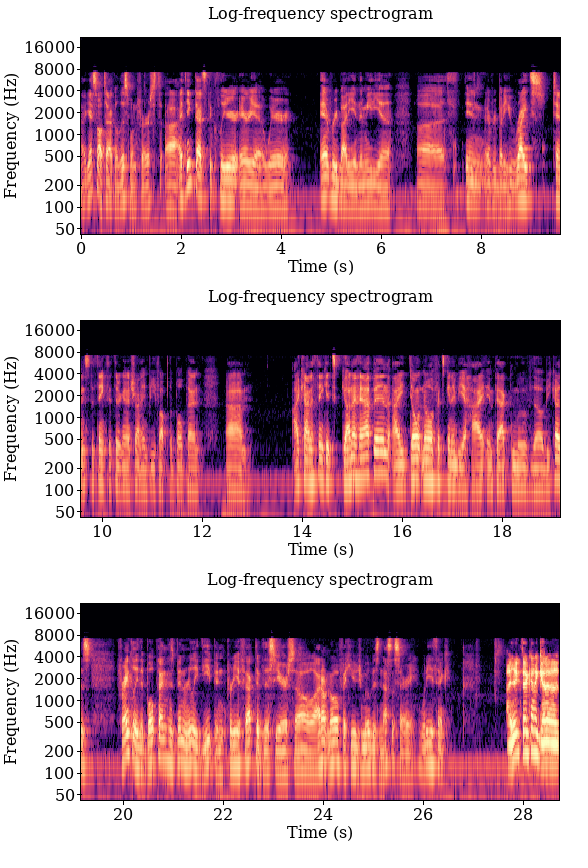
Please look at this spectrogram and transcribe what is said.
I guess I'll tackle this one first. Uh, I think that's the clear area where everybody in the media, uh, and everybody who writes, tends to think that they're going to try and beef up the bullpen. Um, I kind of think it's gonna happen. I don't know if it's gonna be a high impact move though, because frankly the bullpen has been really deep and pretty effective this year. So I don't know if a huge move is necessary. What do you think? I think they're gonna get a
